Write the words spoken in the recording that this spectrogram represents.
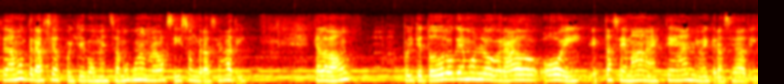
te damos gracias porque comenzamos una nueva season gracias a ti. Te alabamos porque todo lo que hemos logrado hoy, esta semana, este año, es gracias a ti.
